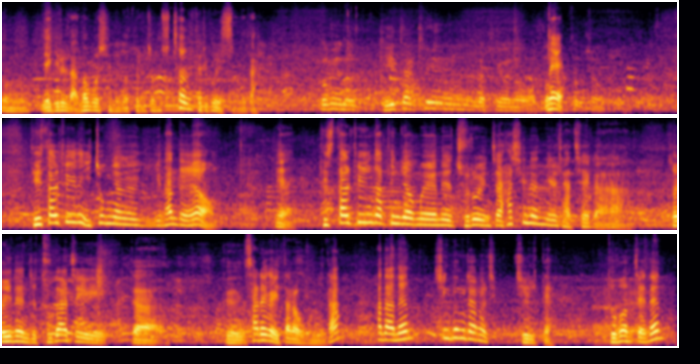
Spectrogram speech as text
좀 얘기를 나눠보시는 것들을 좀 추천을 드리고 있습니다. 그러면은 디지털 트윈 같은 경우는 어떤 네. 디지털 트윈은 이쪽 영역이긴 한데요. 예, 디지털 트윈 같은 경우에는 주로 이제 하시는 일 자체가 저희는 이제 두 가지가 그 사례가 있다고 봅니다. 하나는 신공장을 지- 지을 때, 두 번째는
